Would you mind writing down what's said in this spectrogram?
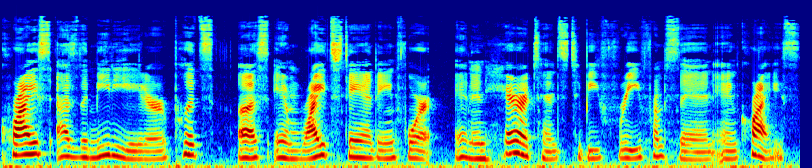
Christ as the mediator puts us in right standing for an inheritance to be free from sin in Christ.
